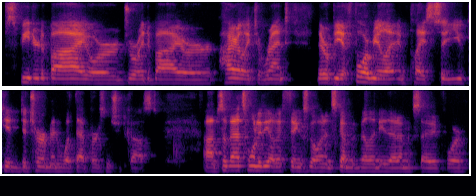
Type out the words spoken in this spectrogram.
speeder to buy or droid to buy or hireling to rent, there will be a formula in place so you can determine what that person should cost. Um, so that's one of the other things going in Scum and Villainy that I'm excited for.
